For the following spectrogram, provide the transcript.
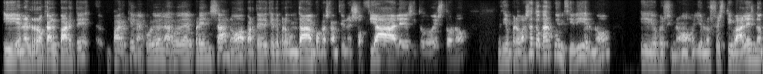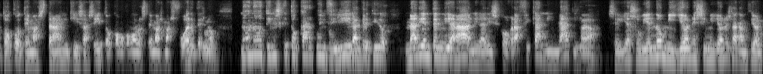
y en el Rock al Parque, parque me acuerdo en la rueda de prensa, ¿no? Aparte de que te preguntaban por las canciones sociales y todo esto, ¿no? Decían, pero vas a tocar coincidir, ¿no? Y digo, pero si no, yo en los festivales no toco temas tranquis así, toco como los temas más fuertes, ¿no? No, no, tienes que tocar, coincidir, ha crecido. Nadie entendía nada, ni la discográfica, ni nadie. Seguía subiendo millones y millones la canción.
